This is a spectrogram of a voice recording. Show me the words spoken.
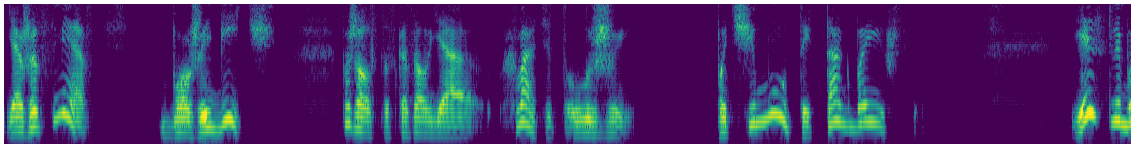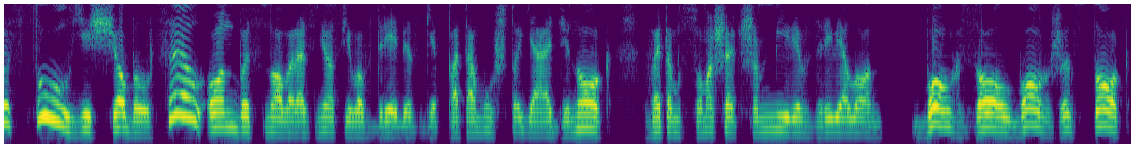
Я же смерть, божий бич». «Пожалуйста», — сказал я, — «хватит лжи». «Почему ты так боишься?» Если бы стул еще был цел, он бы снова разнес его в дребезге. «Потому что я одинок в этом сумасшедшем мире», — взревел он. «Бог зол, Бог жесток,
